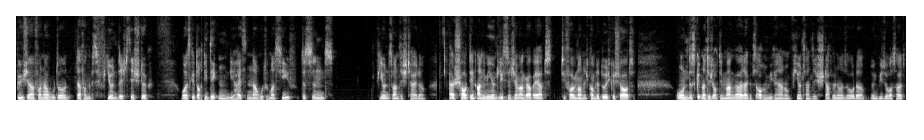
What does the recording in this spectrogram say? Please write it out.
Bücher von Naruto, davon gibt es 64 Stück. Und es gibt auch die dicken, die heißen Naruto Massiv. Das sind 24 Teile. Er schaut den Anime und liest nicht den Manga, aber er hat die Folgen noch nicht komplett durchgeschaut. Und es gibt natürlich auch den Manga, da gibt es auch irgendwie, keine Ahnung, 24 Staffeln oder so, oder irgendwie sowas halt.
